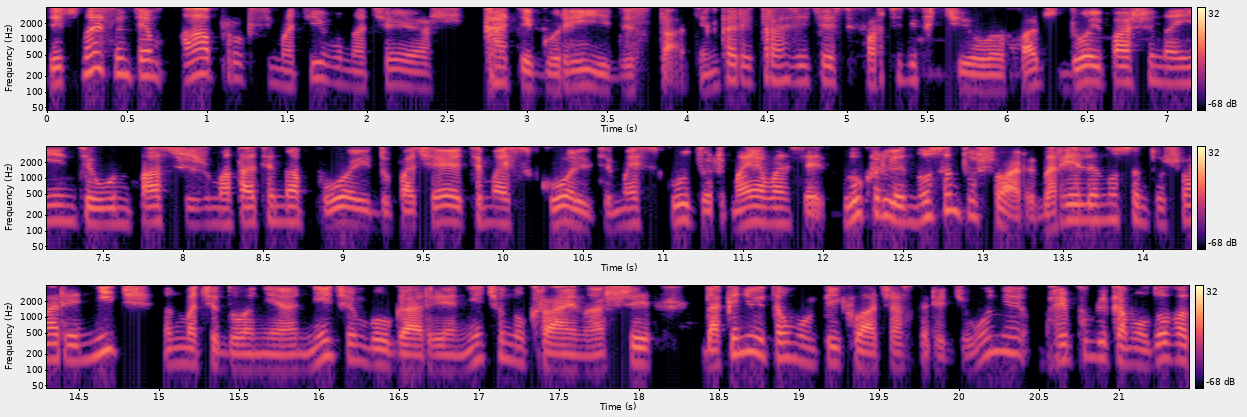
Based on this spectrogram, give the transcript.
Deci noi suntem aproximativ în aceeași categorie de state, în care tranziția este foarte dificilă, faci doi pași înainte, un pas și jumătate înapoi, după aceea te mai scoli, te mai scuturi, mai avansezi. Lucrurile nu sunt ușoare, dar ele nu sunt ușoare nici în Macedonia, nici în Bulgaria, nici în Ucraina și dacă ne uităm un pic la această regiune, Republica Moldova,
